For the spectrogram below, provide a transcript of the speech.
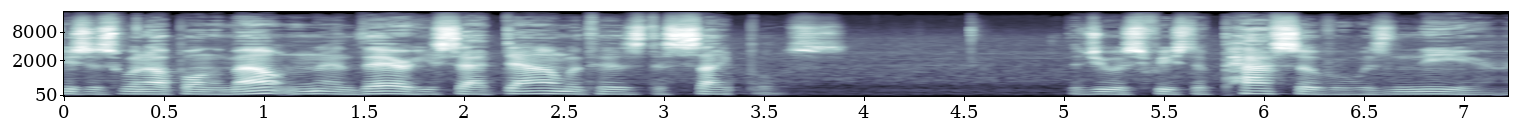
Jesus went up on the mountain, and there he sat down with his disciples. The Jewish feast of Passover was near.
